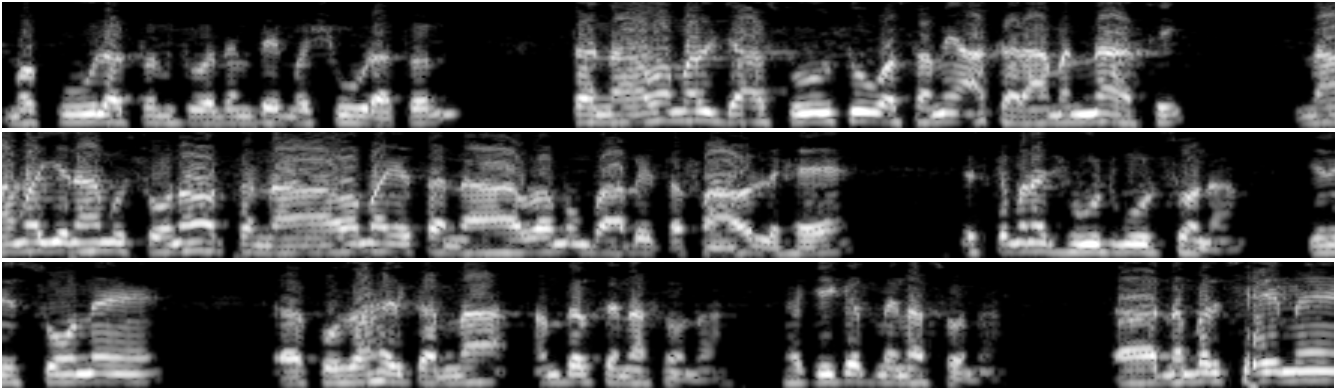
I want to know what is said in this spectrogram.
مقولتن کے وزن پہ مشہورتن تناوم الجاسوس و سمع کلام الناس۔ نامہ یہ نام سونا اور تناوم یا تناوم باب تفاعل ہے۔ اس کا معنی جھوٹ موٹ سونا یعنی سونے کو ظاہر کرنا، اندر سے نہ سونا، حقیقت میں نہ سونا۔ نمبر چھ میں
